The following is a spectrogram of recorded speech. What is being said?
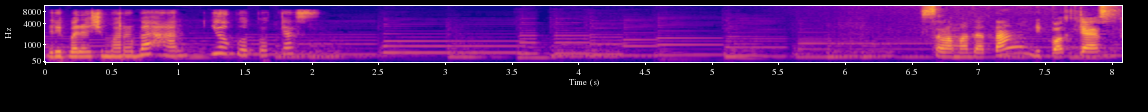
Daripada cuma rebahan, yuk buat podcast. Selamat datang di podcast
